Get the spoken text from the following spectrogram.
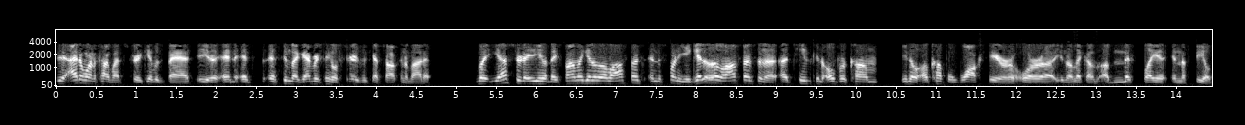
I don't want to talk about the streak. It was bad, you know, and it, it seemed like every single series we kept talking about it. But yesterday, you know, they finally get a little offense, and it's funny. You get a little offense, and a, a team can overcome, you know, a couple walks here, or uh, you know, like a, a misplay in the field.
